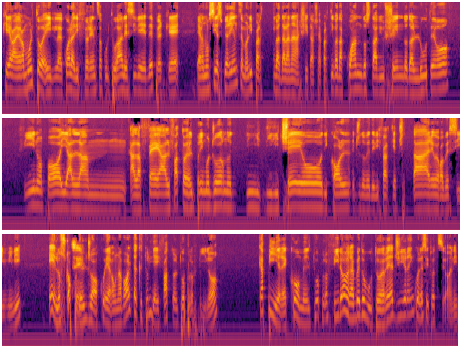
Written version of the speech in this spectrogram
che era, era molto il, qua la differenza culturale si vede perché erano sì esperienze, ma lì partiva dalla nascita, cioè partiva da quando stavi uscendo dall'utero fino poi alla, mm, alla fe- al fatto del primo giorno di, di, liceo, di college dove devi farti accettare o robe simili. E lo scopo sì. del gioco era una volta che tu gli hai fatto il tuo profilo, capire come il tuo profilo avrebbe dovuto reagire in quelle situazioni.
